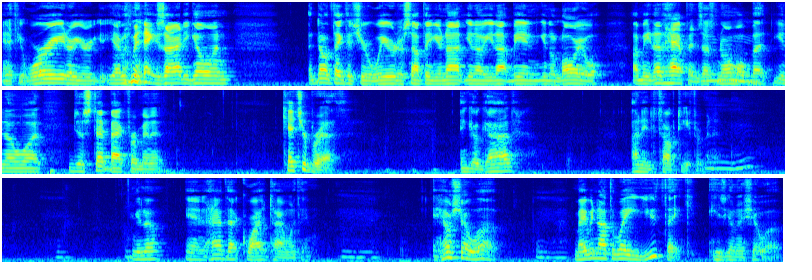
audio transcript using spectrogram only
and if you're worried or you're you have a little bit of anxiety going, don't think that you're weird or something. You're not, you know, you're not being, you know, loyal. I mean, that happens. That's mm-hmm. normal. But you know what? Just step back for a minute, catch your breath, and go, God, I need to talk to you for a minute. Mm-hmm. You know, and have that quiet time with Him, mm-hmm. and He'll show up. Mm-hmm. Maybe not the way you think He's going to show up,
